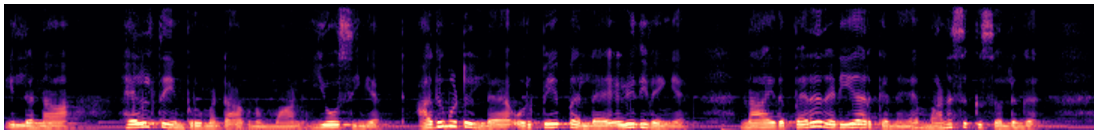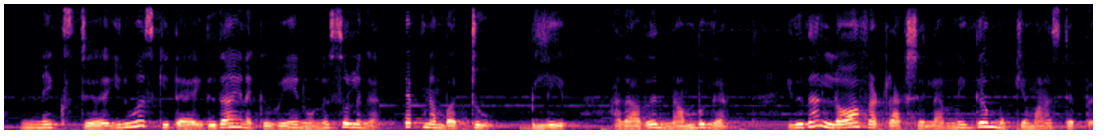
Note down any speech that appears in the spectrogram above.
இல்லைனா ஹெல்த் இம்ப்ரூவ்மெண்ட் ஆகணுமான்னு யோசிங்க. அது மட்டும் இல்லை ஒரு பேப்பரில் எழுதி வைங்க. நான் இதை பெற ரெடியாக இருக்கேன்னு மனசுக்கு சொல்லுங்கள் நெக்ஸ்ட்டு யூனிவர்ஸ் கிட்ட இதுதான் எனக்கு வேணும்னு சொல்லுங்கள் ஸ்டெப் நம்பர் டூ பிலீவ் அதாவது நம்புங்க. இதுதான் லா ஆஃப் அட்ராக்ஷனில் மிக முக்கியமான ஸ்டெப்பு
